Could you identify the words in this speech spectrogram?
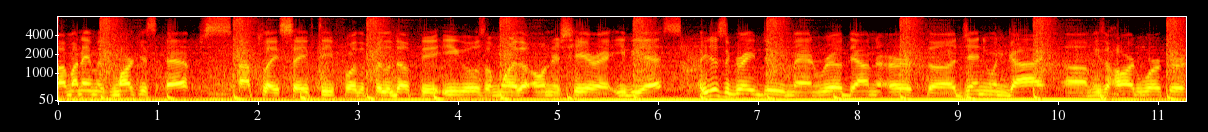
Uh, my name is Marcus Epps. I play safety for the Philadelphia Eagles. I'm one of the owners here at EBS. He's just a great dude, man. Real down to earth, uh, genuine guy. Um, he's a hard worker,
